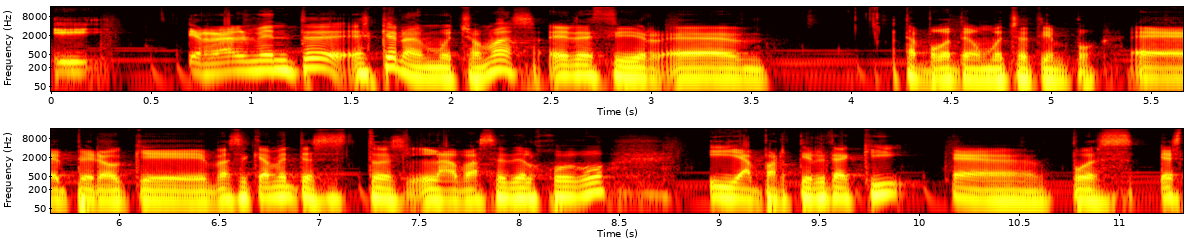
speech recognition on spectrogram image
Y, y realmente es que no hay mucho más. Es decir, eh, tampoco tengo mucho tiempo. Eh, pero que básicamente es- esto es la base del juego. Y a partir de aquí, eh, pues es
